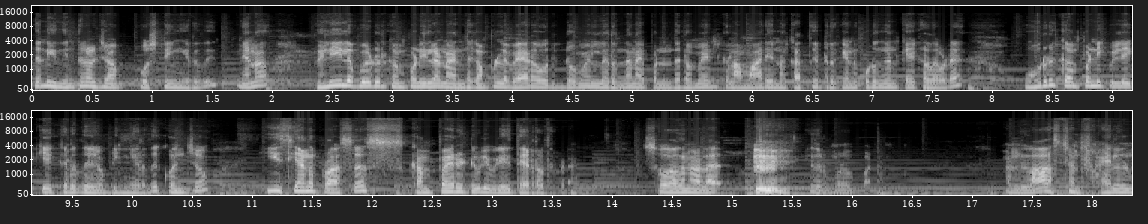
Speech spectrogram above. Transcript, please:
தென் இந்த இன்டர்னல் ஜாப் போஸ்டிங்கிறது ஏன்னா வெளியில் போய்ட்டு ஒரு கம்பெனியில் நான் இந்த கம்பெனியில் வேறு ஒரு டொமைனில் இருந்தேன். நான் இப்போ இந்த டொமைனுக்கு நான் மாறி நான் கற்றுட்டு இருக்கேன்னு கொடுங்கன்னு கேட்குறத விட ஒரு கம்பெனிக்குள்ளேயே கேட்குறது அப்படிங்கிறது கொஞ்சம் ஈஸியான ப்ராசஸ் கம்பேரிட்டிவ்லி வெளியே தேடுறதை விட. ஸோ அதனால் இது ரொம்ப important and last and final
